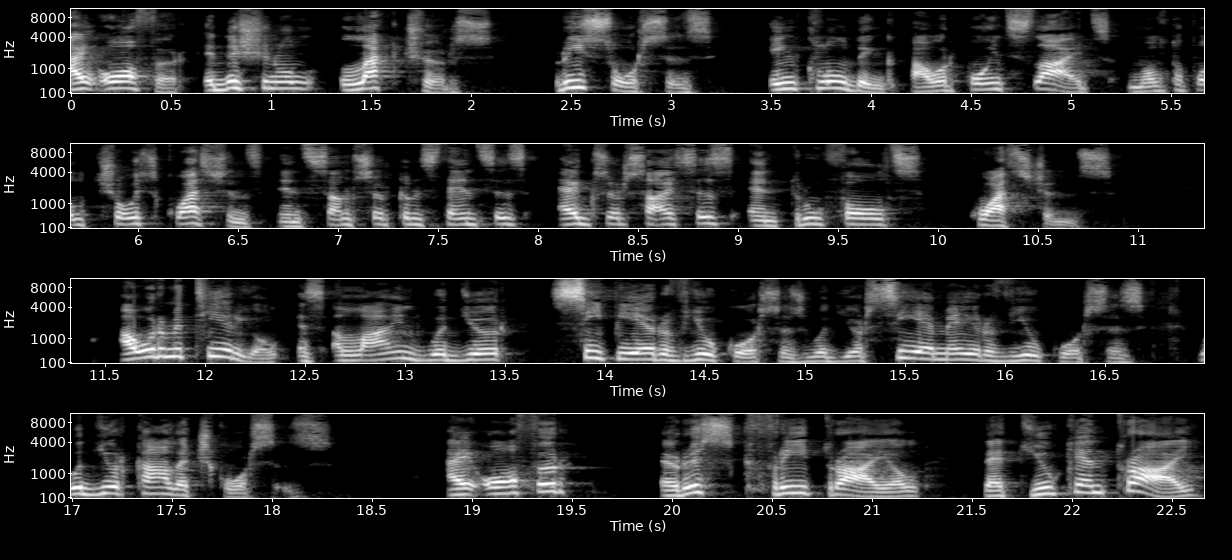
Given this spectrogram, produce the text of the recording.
I offer additional lectures, resources, including PowerPoint slides, multiple choice questions, in some circumstances, exercises, and true false questions. Our material is aligned with your CPA review courses, with your CMA review courses, with your college courses. I offer a risk free trial that you can try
